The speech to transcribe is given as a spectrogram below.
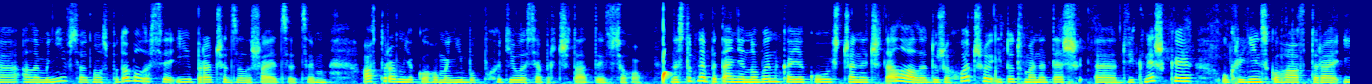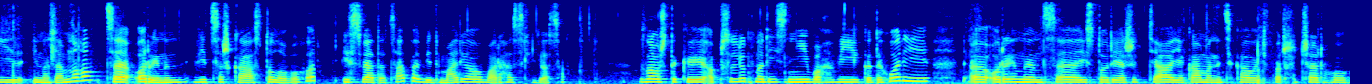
Е, Але мені все одно сподобалося, і Пратчет залишається цим автором, якого мені б хотілося прочитати всього. Наступне питання новинка, яку ще не читала, але дуже хочу. І тут в мене теж е, дві книжки українського автора і іноземного. Це Оринин від Сашка Столового і Свята Цапа від Маріо Варгас Льоса. Знову ж таки, абсолютно різні вагові категорії. Е, Оринин це історія життя, яка мене цікавить в першу чергу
